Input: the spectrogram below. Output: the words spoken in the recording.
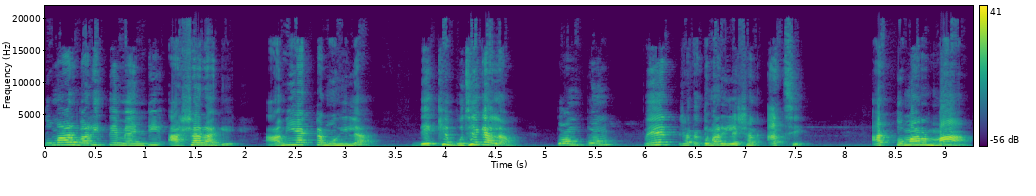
তোমার বাড়িতে ম্যান্ডি আসার আগে আমি একটা মহিলা দেখে বুঝে গেলাম পমপমের সাথে তোমার রিলেশন আছে। আর তোমার মা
